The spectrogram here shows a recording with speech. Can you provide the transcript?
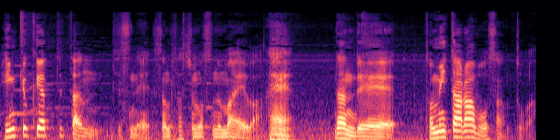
編曲やってたんですね。その立ちもする前は、ええ、なんで富田ラボさんとか。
